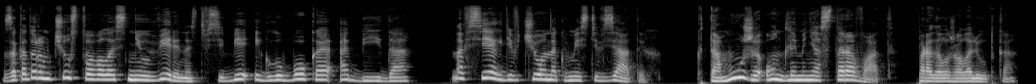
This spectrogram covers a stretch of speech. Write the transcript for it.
за которым чувствовалась неуверенность в себе и глубокая обида на всех девчонок вместе взятых. «К тому же он для меня староват», – продолжала Людка.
